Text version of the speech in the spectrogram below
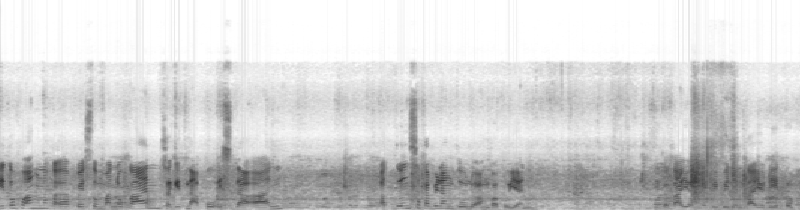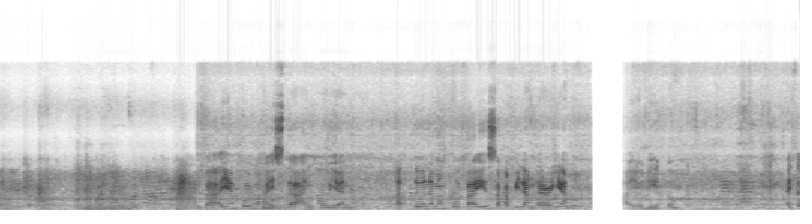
dito po ang nakapwesto Manukan, sa gitna po isdaan. At doon sa kabilang dulo ang babuyan. Dito tayo at bibilin tayo dito. Diba? Ayan po yung mga isdaan po yan. At doon naman po tayo sa kabilang area. Tayo dito. Ito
